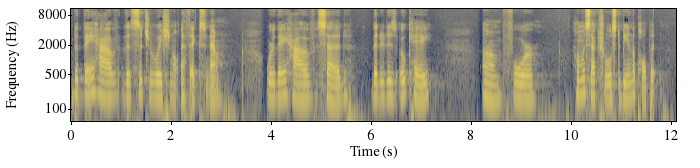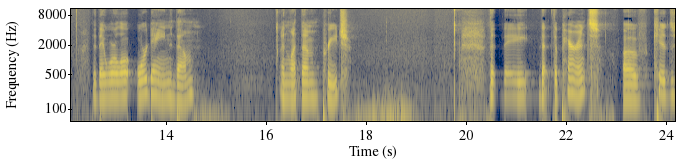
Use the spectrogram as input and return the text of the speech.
But they have this situational ethics now, where they have said that it is okay um, for homosexuals to be in the pulpit, that they will ordain them and let them preach, that they that the parents of kids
